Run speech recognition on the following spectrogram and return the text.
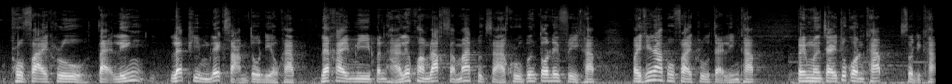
โปรไฟล์ครู แตะลิงก์และพิมพ์เลข 3 ตัวเดียวครับ และใครมีปัญหาเรื่องความรักสามารถปรึกษาครูเบื้องต้นได้ฟรีครับ ไปที่หน้าโปรไฟล์ครูแตะลิงก์ครับ เป็นกำลังใจทุกคนครับ สวัสดีครับ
